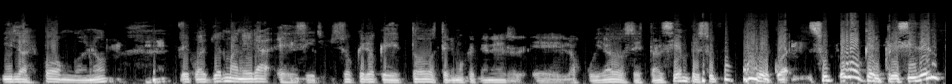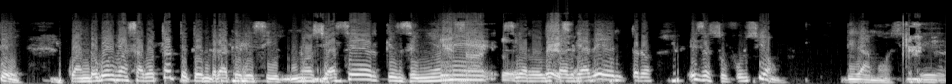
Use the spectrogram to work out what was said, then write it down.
y lo expongo, ¿no? De cualquier manera, es decir, yo creo que todos tenemos que tener eh, los cuidados están siempre. Supongo que, supongo que el presidente, cuando vos vas a votar, te tendrá que decir, no se acerquen, enseñeme, cierren sobre adentro esa es su función, digamos. Eh,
